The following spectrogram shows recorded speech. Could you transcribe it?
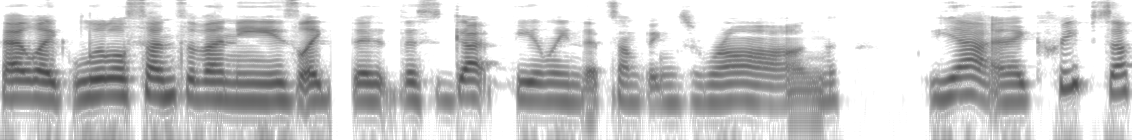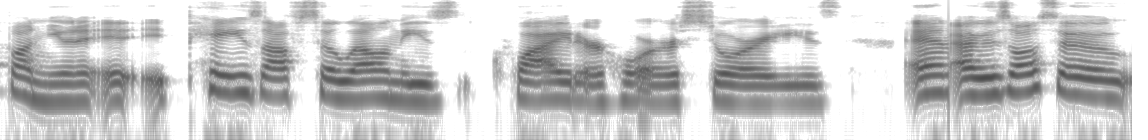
That like little sense of unease, like the, this gut feeling that something's wrong. Yeah, and it creeps up on you and it, it pays off so well in these quieter horror stories. And I was also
